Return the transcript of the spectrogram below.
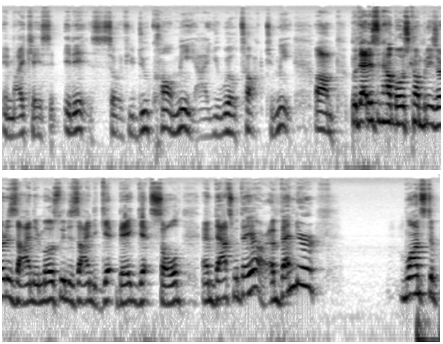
in my case, it, it is. So if you do call me, I, you will talk to me. Um, but that isn't how most companies are designed. They're mostly designed to get big, get sold, and that's what they are. A vendor wants to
